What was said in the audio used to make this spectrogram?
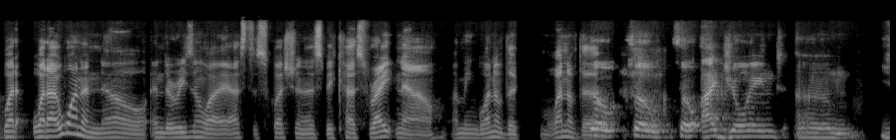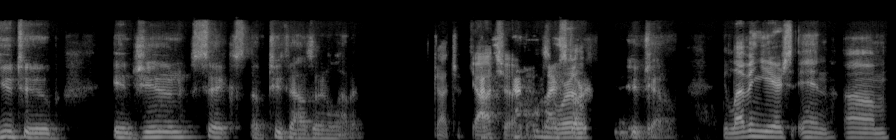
What what I want to know, and the reason why I asked this question is because right now, I mean, one of the one of the So, so, so I joined um, YouTube in June sixth of two thousand and eleven. Gotcha. That's So when I started YouTube channel. 11 years in um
